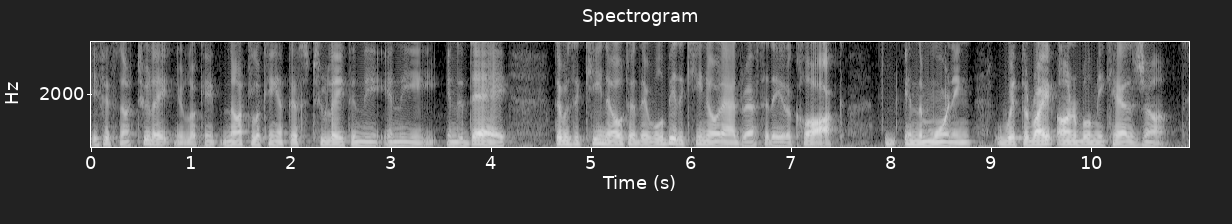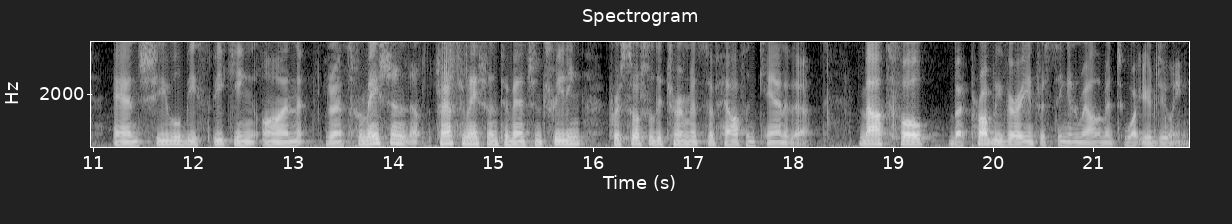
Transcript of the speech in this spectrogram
if it's not too late and you're looking, not looking at this too late in the, in, the, in the day, there was a keynote, or there will be the keynote address at 8 o'clock in the morning with the Right Honorable Michael Jean. And she will be speaking on transformation, transformational intervention treating for social determinants of health in Canada. Mouthful, but probably very interesting and relevant to what you're doing.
